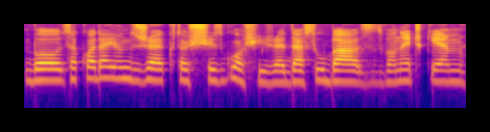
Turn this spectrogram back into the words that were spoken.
bo zakładając, że ktoś się zgłosi, że da suba z dzwoneczkiem,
